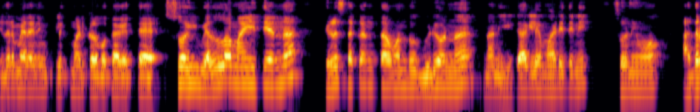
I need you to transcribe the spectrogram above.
ಇದರ ಮೇಲೆ ನೀವು ಕ್ಲಿಕ್ ಮಾಡ್ಕೊಳ್ಬೇಕಾಗತ್ತೆ. ಸೊ, ಇವೆಲ್ಲ ಮಾಹಿತಿಯನ್ನ ತಿಳಿಸ್ತಕ್ಕಂತ ಒಂದು ವಿಡಿಯೋನ ನಾನು ಈಗಾಗಲೇ ಮಾಡಿದ್ದೀನಿ. ಸೊ, ನೀವು ಅದರ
